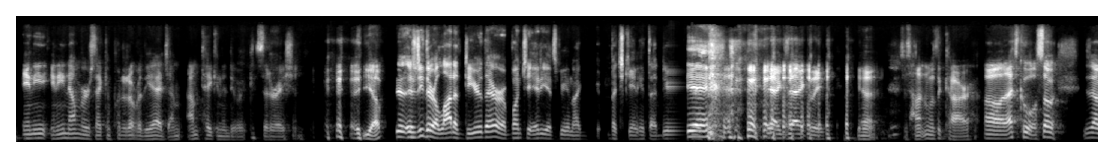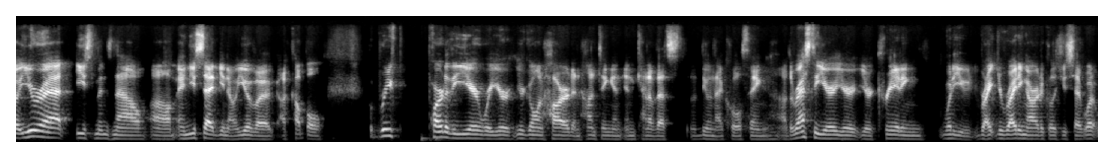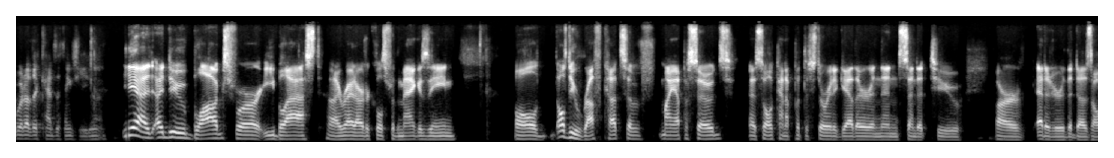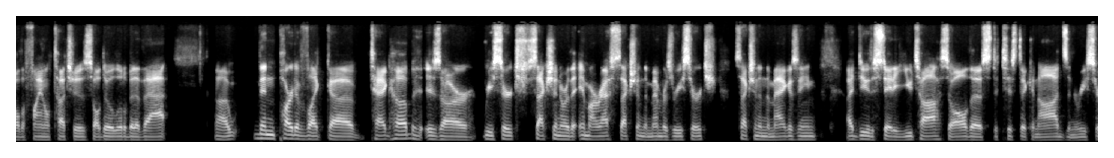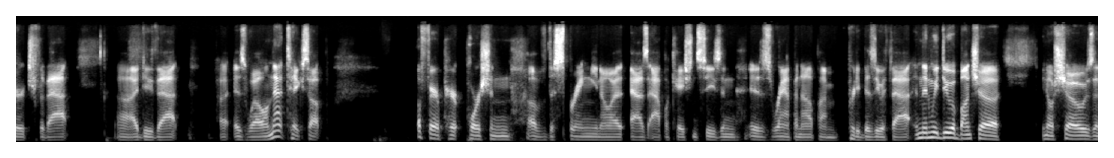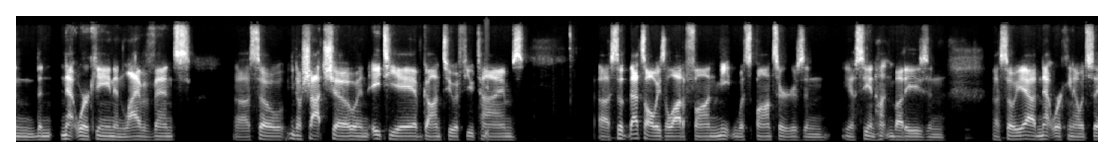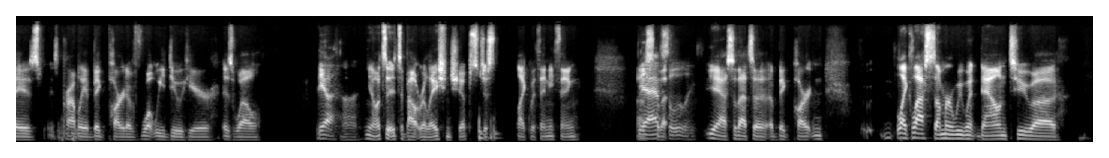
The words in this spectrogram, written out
any any numbers that can put it over the edge, I'm I'm taking into consideration. yep. There's either a lot of deer there or a bunch of idiots being like, "Bet you can't hit that deer." yeah, yeah. exactly. Yeah, just hunting with a car. Oh, that's cool. So, so you're at Eastman's now, um, and you said you know you have a, a couple, a brief part of the year where you're you're going hard and hunting and, and kind of that's doing that cool thing. Uh, the rest of the year you're you're creating. What do you write? You're writing articles. You said what what other kinds of things are you doing? Yeah, I, do blogs for our e-blast. I write articles for the magazine. I'll I'll do rough cuts of my episodes. Uh, so I'll kind of put the story together and then send it to our editor that does all the final touches. So I'll do a little bit of that. Uh, then part of like uh, Tag Hub is our research section or the MRS section, the members research section in the magazine. I do the state of Utah, so all the statistic and odds and research for that. Uh, I do that uh, as well, and that takes up a fair portion of the spring. You know, as application season is ramping up, I'm pretty busy with that. And then we do a bunch of you know shows and the networking and live events. Uh, so you know, Shot Show and ATA I've gone to a few times. Uh, so that's always a lot of fun meeting with sponsors and you know seeing hunting buddies and uh, so yeah networking i would say is is probably a big part of what we do here as well. Yeah, uh, you know it's it's about relationships just like with anything. Uh, yeah, so that- absolutely. yeah so that's a, a big part. And like last summer we went down to uh,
